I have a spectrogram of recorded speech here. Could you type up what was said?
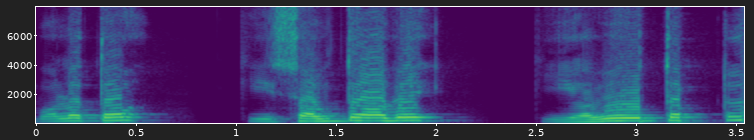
বলো তো কি শব্দ হবে? কি হবে উত্তরটা?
